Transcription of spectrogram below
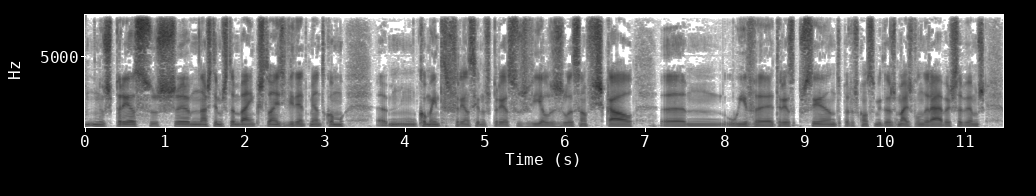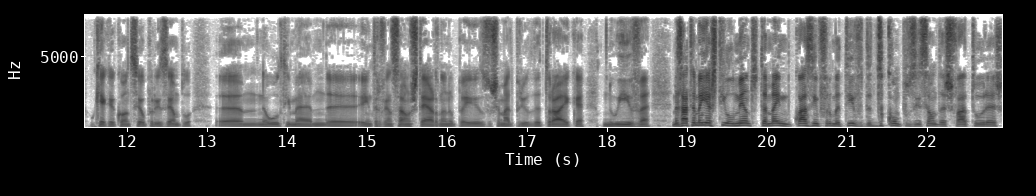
nos preços? Uh, nós temos também questões, evidentemente, como, como a interferência nos preços via legislação fiscal, o IVA a 13% para os consumidores mais vulneráveis. Sabemos o que é que aconteceu, por exemplo, na última intervenção externa no país, o chamado período da Troika, no IVA. Mas há também este elemento também quase informativo de decomposição composição das faturas,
